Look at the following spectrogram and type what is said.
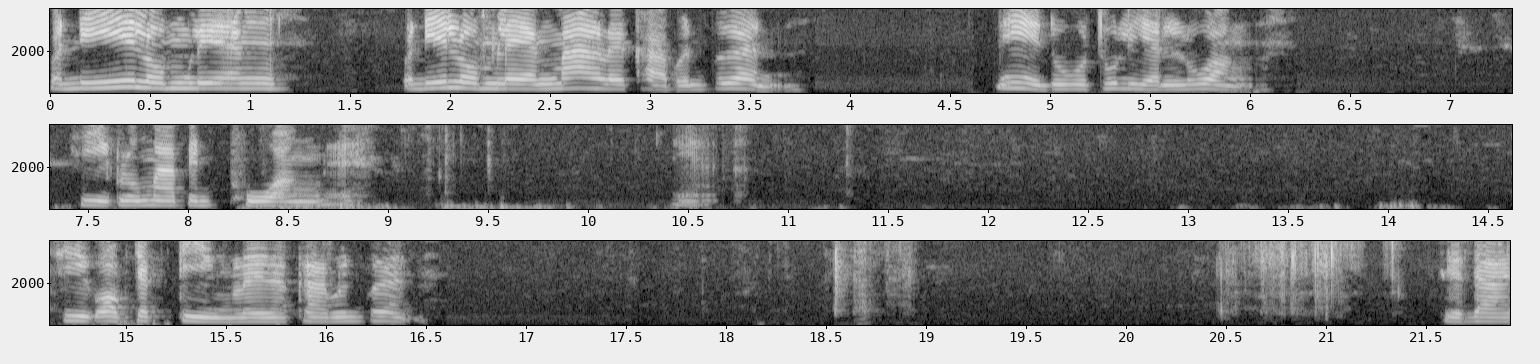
วันนี้ลมแรงวันนี้ลมแรงมากเลยค่ะเพื่อนๆ นี่ดูทุเรียนร่วง ฉีกลงมาเป็นพวงเลย เนี่ย ฉีกออกจากกิ่งเลยนะคะเพื่อนๆเสียดาย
